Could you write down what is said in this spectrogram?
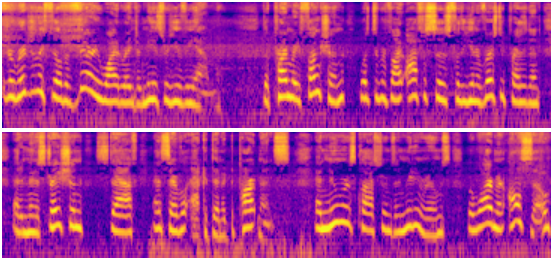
it originally filled a very wide range of needs for UVM. The primary function was to provide offices for the university president and administration, staff, and several academic departments, and numerous classrooms and meeting rooms, but Waterman also,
